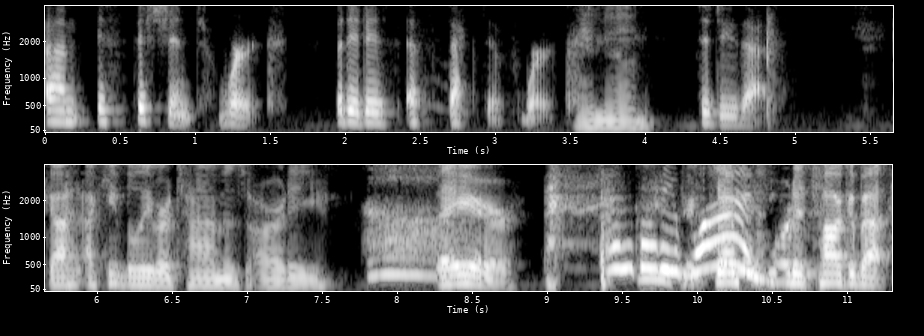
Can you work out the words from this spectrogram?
um, efficient work, but it is effective work. Amen. To do that. God, I can't believe our time is already there. 1031. There's so much more to talk about.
